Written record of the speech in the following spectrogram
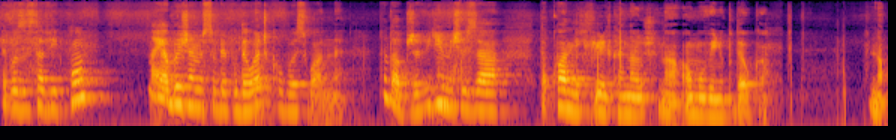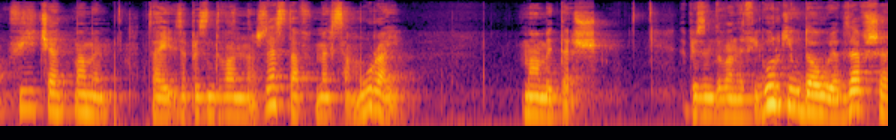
tego zestawiku. No i obejrzymy sobie pudełeczko, bo jest ładne. No dobrze, widzimy się za dokładnie chwilkę na, już na omówieniu pudełka. No, widzicie, mamy tutaj zaprezentowany nasz zestaw, mech samuraj. Mamy też zaprezentowane figurki u dołu, jak zawsze,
